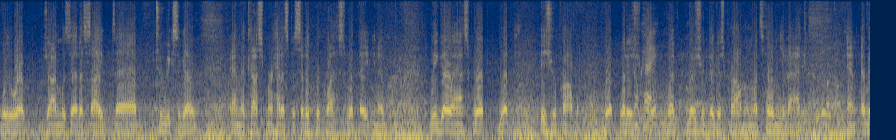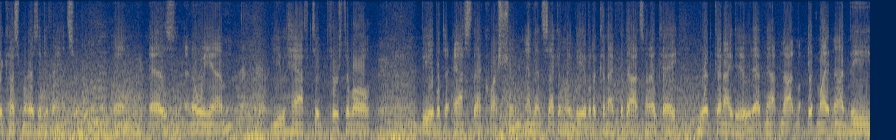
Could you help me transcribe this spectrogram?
We were at John was at a site uh, two weeks ago, and the customer had a specific request. What they you know, we go ask what what is your problem? What what is okay. your, what what is your biggest problem? What's holding you back? And every customer has a different answer. And as an OEM, you have to first of all be able to ask that question, and then secondly, be able to connect the dots on okay, what can I do? Not, not, it might not be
